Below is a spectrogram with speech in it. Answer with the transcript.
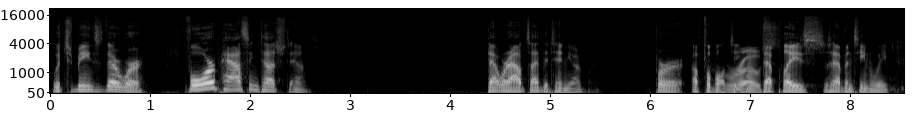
which means there were 4 passing touchdowns that were outside the 10-yard line for a football team that plays 17 weeks.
